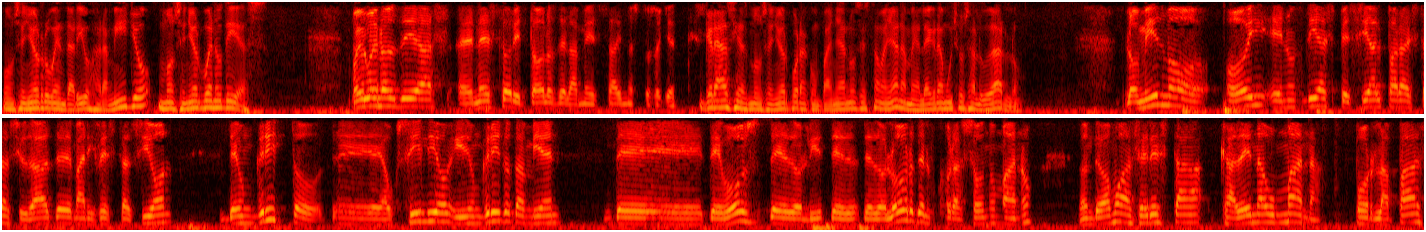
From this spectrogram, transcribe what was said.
Monseñor Rubén Darío Jaramillo. Monseñor, buenos días. Muy buenos días, eh, Néstor, y todos los de la mesa y nuestros oyentes. Gracias, Monseñor, por acompañarnos esta mañana. Me alegra mucho saludarlo. Lo mismo hoy en un día especial para esta ciudad de manifestación, de un grito de auxilio y de un grito también de, de voz de, doli- de- de dolor del corazón humano, donde vamos a hacer esta cadena humana por la paz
